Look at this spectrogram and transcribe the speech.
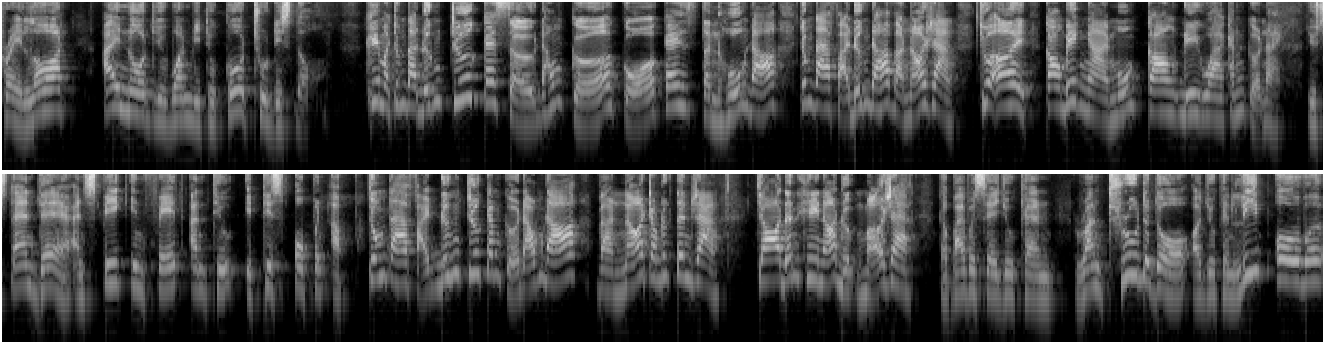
pray, Lord, I know you want me to go through this door. Khi mà chúng ta đứng trước cái sự đóng cửa của cái tình huống đó, chúng ta phải đứng đó và nói rằng, Chúa ơi, con biết Ngài muốn con đi qua cánh cửa này. You stand there and speak in faith until it is opened up. Chúng ta phải đứng trước cánh cửa đóng đó và nói trong đức tin rằng cho đến khi nó được mở ra. The Bible says you can run through the door or you can leap over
